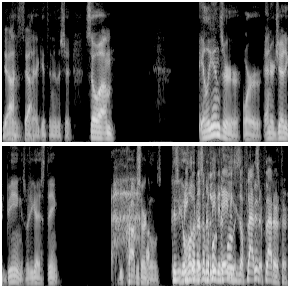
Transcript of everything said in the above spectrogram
Yeah, yeah, yeah, gets into the shit. So, um, aliens or or energetic beings? What do you guys think? The crop circles. Because Rico doesn't before, believe in before, aliens. He's a flat before, flat earther.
